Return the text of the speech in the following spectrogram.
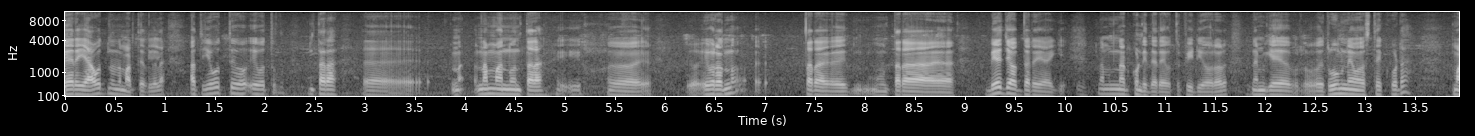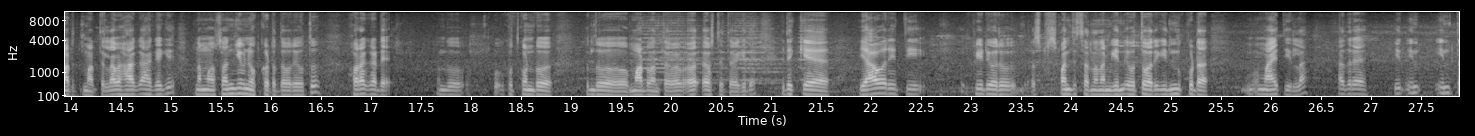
ಬೇರೆ ಯಾವುದನ್ನು ಮಾಡ್ತಿರಲಿಲ್ಲ. ಅದು ಇವತ್ತು ಇವತ್ತು ಒಂಥರ ನಮ್ಮನ್ನು ಒಂಥರ ಇವರನ್ನು ಥರ ಒಂಥರ ಬೇಜವಾಬ್ದಾರಿಯಾಗಿ ನಮ್ಮ ನಡ್ಕೊಂಡಿದ್ದಾರೆ ಇವತ್ತು ಪಿ ಡಿ ಅವರವರು. ನಮಗೆ ರೂಮ್ನ ವ್ಯವಸ್ಥೆ ಕೂಡ ಮಾಡ್, ಮಾಡ್ತಿಲ್ಲ. ಹಾಗೆ, ಹಾಗಾಗಿ ನಮ್ಮ ಸಂಜೀವನಿ ಒಕ್ಕೂಟದವರು ಇವತ್ತು ಹೊರಗಡೆ ಒಂದು ಕೂತ್ಕೊಂಡು ಒಂದು ಮಾಡುವಂಥ ವ್ಯವ- ವ್ಯವಸ್ಥಿತವಾಗಿದೆ ಇದಕ್ಕೆ ಯಾವ ರೀತಿ ಪಿ ಡಿ ಅವರು ಸ್ಪಂದಿಸೋದು ನಮಗೆ ಇವತ್ತುವರೆಗೆ ಇನ್ನೂ ಕೂಡ ಮಾಹಿತಿ ಇಲ್ಲ. ಆದರೆ ಇಂಥ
